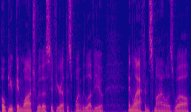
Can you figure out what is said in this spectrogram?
Hope you can watch with us if you're at this point. We love you. And laugh and smile as well.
